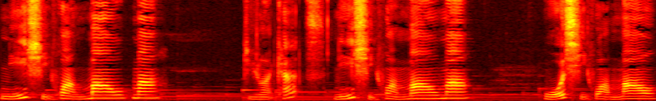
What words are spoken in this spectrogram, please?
你喜欢猫吗？Do you like cats？你喜欢猫吗？我喜欢猫，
